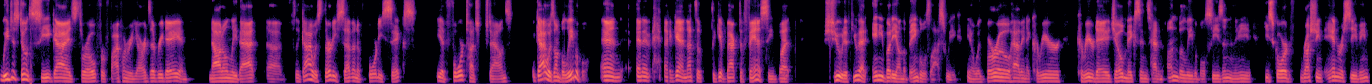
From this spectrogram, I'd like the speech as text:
we just don't see guys throw for 500 yards every day, and not only that, uh, the guy was 37 of 46. He had four touchdowns. The guy was unbelievable, and and it, again, not to, to get back to fantasy, but shoot, if you had anybody on the Bengals last week, you know, with Burrow having a career career day, Joe Mixon's had an unbelievable season. and he he scored rushing and receiving.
